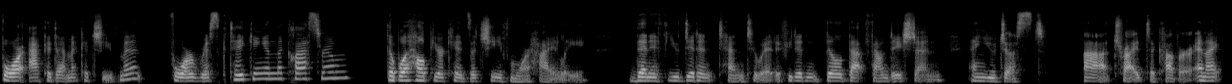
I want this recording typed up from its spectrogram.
for academic achievement, for risk taking in the classroom, that will help your kids achieve more highly than if you didn't tend to it, if you didn't build that foundation and you just uh, tried to cover. And I,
